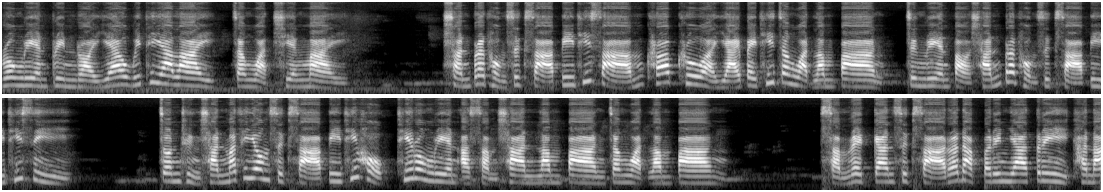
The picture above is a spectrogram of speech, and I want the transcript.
โรงเรียนปรินรอยแย้ววิทยาลัย จังหวัดเชียงใหม่ ชั้นประถมศึกษาปีที่ 3 ครอบครัวย้ายไปที่จังหวัดลำปาง จึงเรียนต่อชั้นประถมศึกษาปีที่ 4 จนถึงชั้นมัธยมศึกษาปีที่ 6 ที่โรงเรียนอัสสัมชัญลำปาง จังหวัดลำปางสำเร็จการศึกษาระดับปริญญาตรี คณะ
